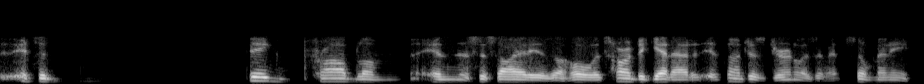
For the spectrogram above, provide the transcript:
it's a big problem in the society as a whole. It's hard to get at it. It's not just journalism. It's so many,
